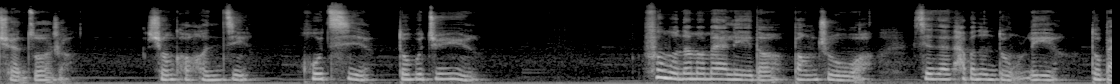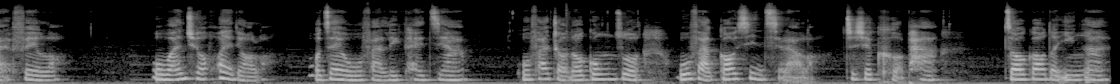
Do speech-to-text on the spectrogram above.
蜷坐着，胸口很紧，呼气都不均匀。父母那么卖力的帮助我，现在他们的努力都白费了。我完全坏掉了，我再也无法离开家。无法找到工作，无法高兴起来了。这些可怕、糟糕的阴暗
